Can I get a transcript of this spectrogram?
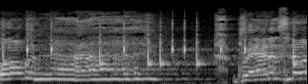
or will lie. Grant no second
